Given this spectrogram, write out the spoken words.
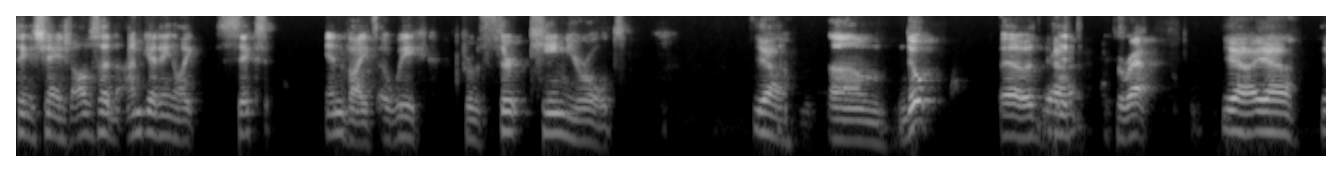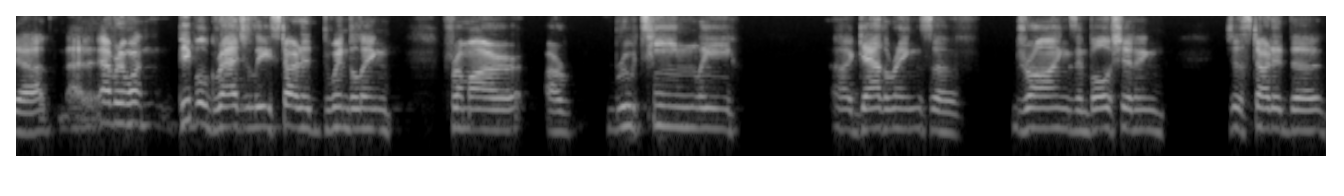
things changed all of a sudden i'm getting like six invites a week from 13 year olds yeah, um nope uh, Yeah. it- it's a wrap yeah, yeah, yeah. Uh, Everyone, people gradually started dwindling from our our routinely uh, gatherings of drawings and bullshitting. Just started to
